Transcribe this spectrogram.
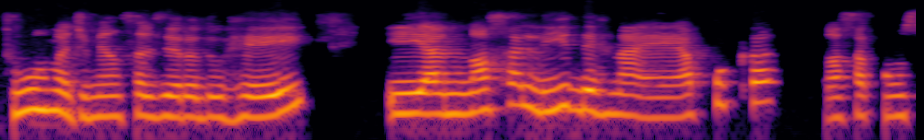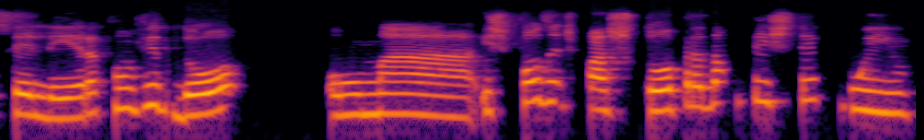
turma de mensageira do rei e a nossa líder na época, nossa conselheira, convidou uma esposa de pastor para dar um testemunho.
